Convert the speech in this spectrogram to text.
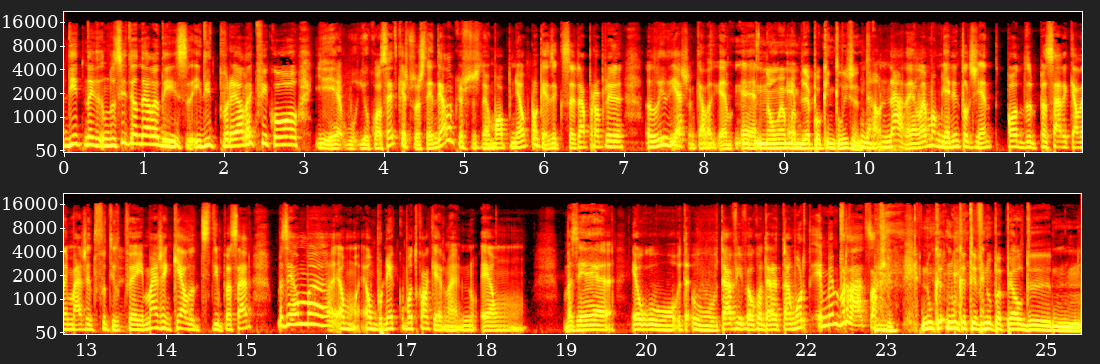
Dito no sítio onde ela disse e dito por ela é que ficou. E, é, e o conceito que as pessoas têm dela, porque as pessoas têm uma opinião que não quer dizer que seja a própria Lili, acham que ela é. é- Não é uma mulher pouco inteligente. Não, nada. Ela é uma mulher inteligente, pode passar aquela imagem de fútil que foi a imagem que ela decidiu passar, mas é, uma, é, uma, é um boneco como outro qualquer, não é? É um. Mas é, é o, está vivo ao contrário de está morto, é mesmo verdade? Nunca, nunca teve no papel de. hum,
